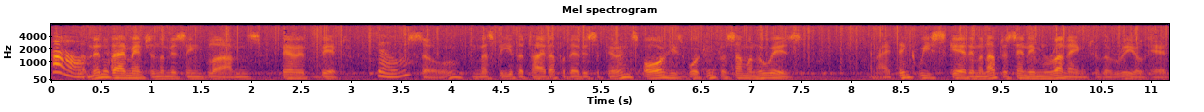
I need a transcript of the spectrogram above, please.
How? The minute I mentioned the missing blondes, Ferret bit. So? So, he must be either tied up with their disappearance or he's working for someone who is. And I think we scared him enough to send him running to the real head.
